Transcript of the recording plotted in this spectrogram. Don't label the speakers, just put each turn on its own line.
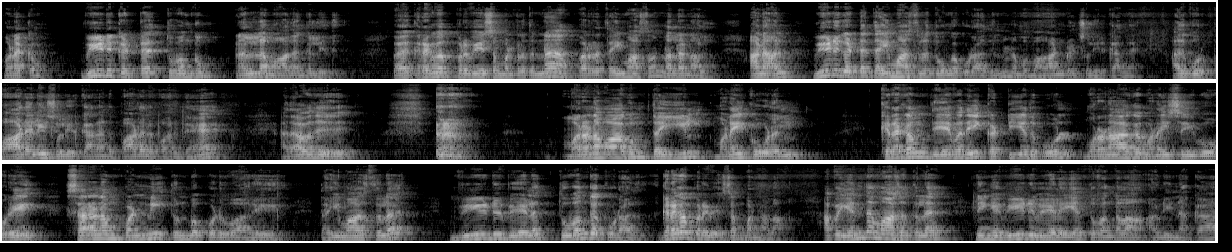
வணக்கம். வீடு கட்ட துவங்கும் நல்ல மாதங்கள் இது. இப்போ கிரகப்பிரவேசம் பண்ணுறதுன்னா வர்ற தை மாதம் நல்ல நாள். ஆனால் வீடு கட்ட தை மாதத்தில் துவங்கக்கூடாதுன்னு நம்ம மகான்கள் சொல்லியிருக்காங்க. அதுக்கு ஒரு பாடலே சொல்லியிருக்காங்க. அந்த பாடலை பாருங்கள் அதாவது மரணமாகும் தையில் மனைக்கோடல் கிரகம் தேவதை கட்டியது போல் முரணாக மனை செய்வோரே சரணம் பண்ணி துன்பப்படுவாரே. தை மாதத்தில் வீடு வேலை துவங்கக்கூடாது. கிரகப்பிரவேசம் பண்ணலாம். அப்போ எந்த மாதத்தில் நீங்கள் வீடு வேலையை துவங்கலாம் அப்படின்னாக்கா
